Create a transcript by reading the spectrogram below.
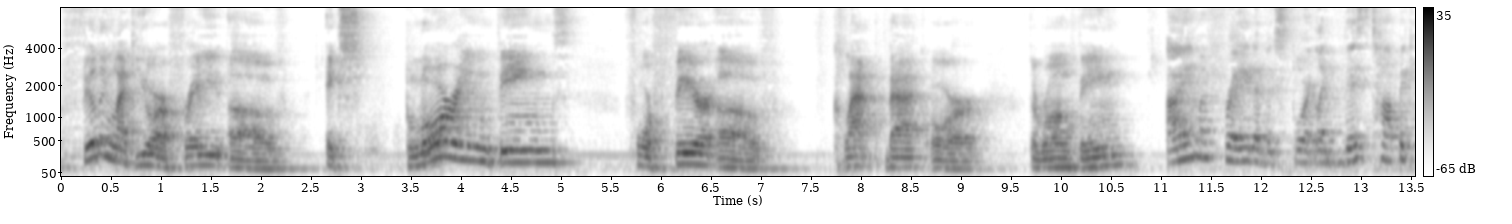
feeling like you are afraid of exploring things for fear of clap back or the wrong thing? I am afraid of exploring like this topic.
